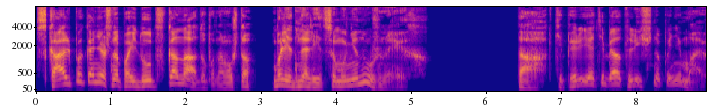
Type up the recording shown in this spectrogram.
Скальпы, конечно, пойдут в Канаду, потому что бледнолицому не нужно их. Так, теперь я тебя отлично понимаю,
